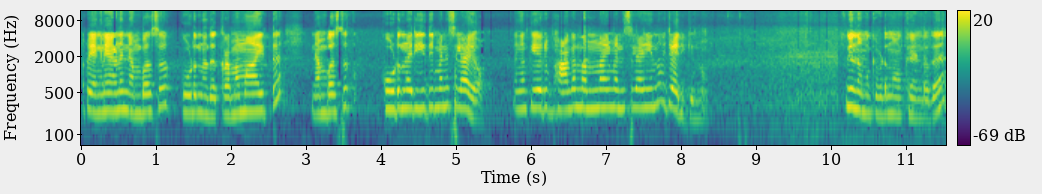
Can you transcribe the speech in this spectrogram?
അപ്പോൾ എങ്ങനെയാണ് നമ്പേഴ്സ് കൂടുന്നത്? ക്രമമായിട്ട് നമ്പേഴ്സ് കൂടുന്ന രീതി മനസ്സിലായോ? നിങ്ങൾക്ക് ഈ ഒരു ഭാഗം നന്നായി മനസ്സിലായി എന്ന് വിചാരിക്കുന്നു. ഇനി നമുക്കിവിടെ നോക്കേണ്ടത്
